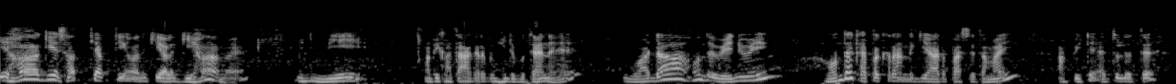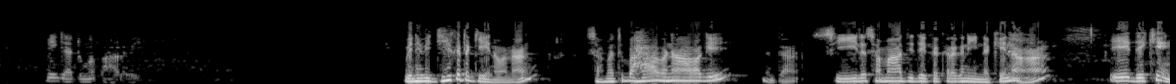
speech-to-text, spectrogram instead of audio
එහාගේ සත්‍යක් තියනවාද කියලා ගියාම මේ අපි කතා කරපු හිටපු තැන වඩා හොඳ වෙනුවෙන් හොඳ කැප කරන්න ගියාට පස්සේ තමයි අපිට ඇතුළත මේ ගැටුම පහළ වෙන්නේ. වෙන විදිහකට කියනවා නම් සමත භාවනා වගේ නැත්නම් සීල සමාධි දෙක කරගෙන ඉන්න කෙනා ඒ දෙකෙන්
